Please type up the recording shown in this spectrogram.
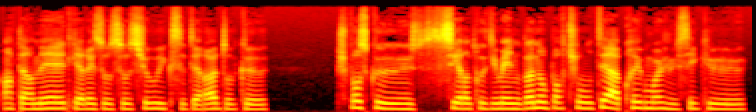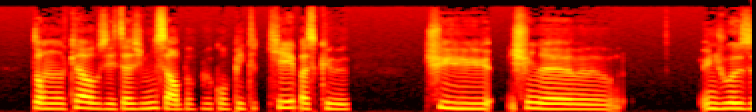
Internet, les réseaux sociaux, etc. Donc, je pense que c'est entre guillemets une bonne opportunité. Après, moi, je sais que dans mon cas, aux États-Unis, c'est un peu plus compliqué parce que je suis, je suis une, une joueuse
